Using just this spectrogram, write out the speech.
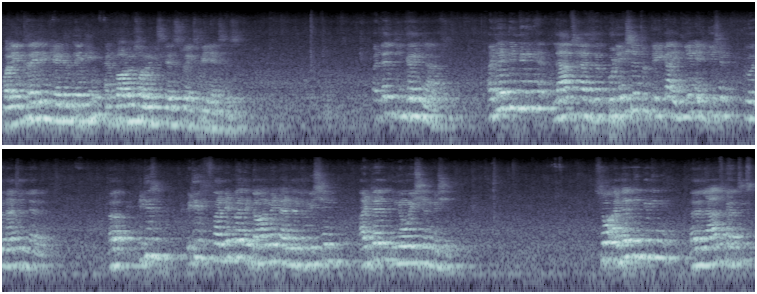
while encouraging creative thinking and problem solving skills to experiences. Atal Tinkering Labs. Atal Tinkering Labs has the potential to take our Indian education to another level. Uh, it, is, it is funded by the government under the mission Atal Innovation Mission. So Atal Tinkering uh, Labs consists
